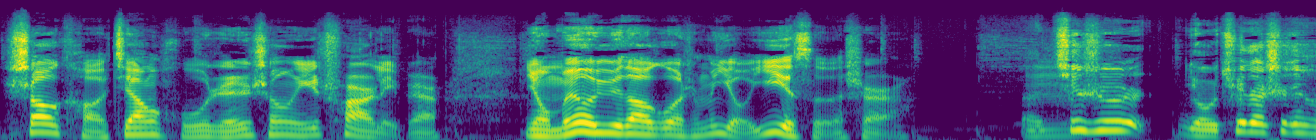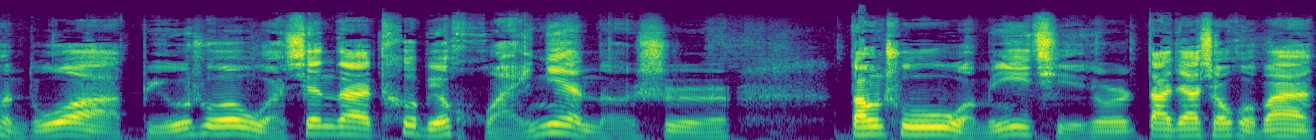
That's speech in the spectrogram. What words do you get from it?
烧烤江湖人生一串里边，有没有遇到过什么有意思的事儿啊？呃，嗯其实有趣的事情很多啊，比如说我现在特别怀念的是，当初我们一起就是大家小伙伴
